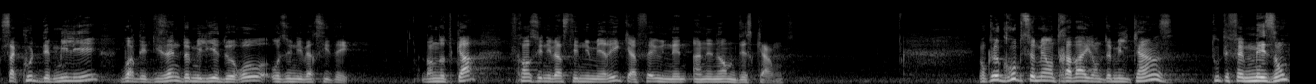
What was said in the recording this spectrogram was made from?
ça coûte des milliers, voire des dizaines de milliers d'euros aux universités. Dans notre cas, France Université Numérique a fait un énorme discount. Donc le groupe se met en travail en 2015, tout est fait maison,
